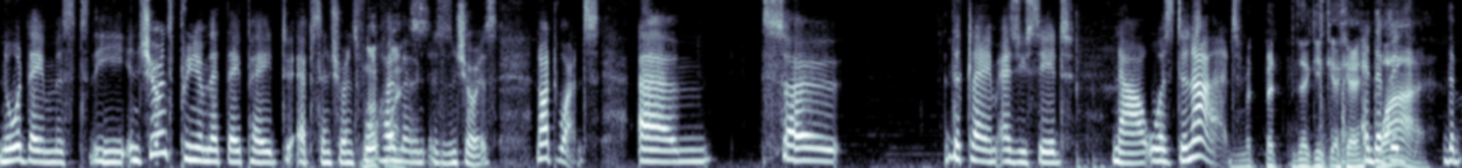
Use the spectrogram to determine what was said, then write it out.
Nor had they missed the insurance premium that they paid to ABSA insurance for homeowners insurers. Not once. Um, so the claim, as you said, now was denied. But, but okay, And the why? big, the,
